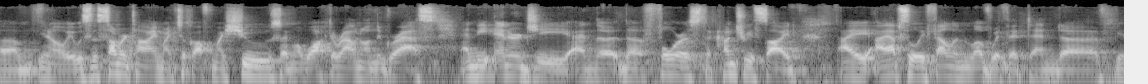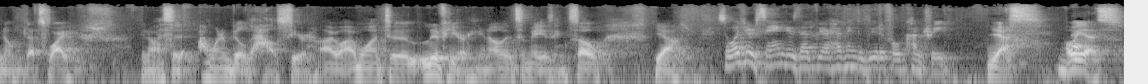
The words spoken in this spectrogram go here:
um, you know, it was the summertime. I took off my shoes and I walked around on the grass and the energy and the, the forest, the countryside. I, I absolutely fell in love with it. And, uh, you know, that's why, you know, I said, I want to build a house here. I, I want to live here. You know, it's amazing. So, yeah. So what you're saying is that we are having a beautiful country. Yes. Oh, yes.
